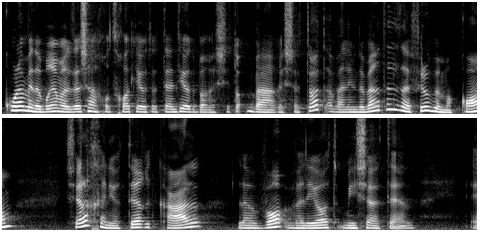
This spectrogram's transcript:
כולם מדברים על זה שאנחנו צריכות להיות אותנטיות ברשתות, ברשתות, אבל אני מדברת על זה אפילו במקום שיהיה לכם יותר קל לבוא ולהיות מי שאתן. אה,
